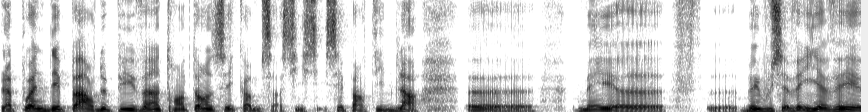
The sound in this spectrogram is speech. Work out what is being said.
la pointe de départ depuis 20-30 ans, c'est comme ça, c'est parti de là. Euh, mais, euh, euh, mais vous savez, il y avait,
